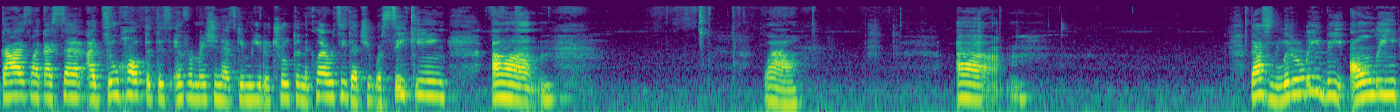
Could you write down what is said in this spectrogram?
guys, like I said, I do hope that this information has given you the truth and the clarity that you were seeking. Um, wow. Um, that's literally the only,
